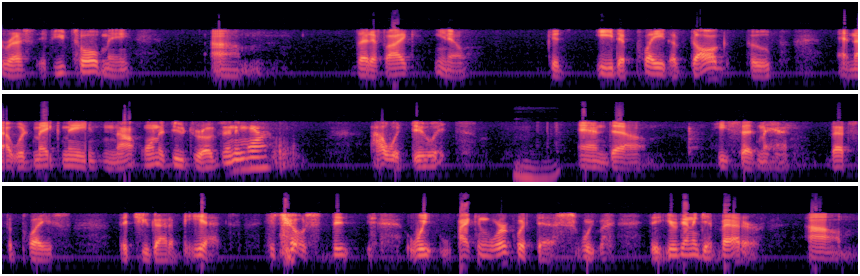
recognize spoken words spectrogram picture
arrest, if you told me um, that if I, you know, could eat a plate of dog poop and that would make me not want to do drugs anymore, I would do it. Mm-hmm. And um, he said, "Man, that's the place that you got to be at." He goes, "We, I can work with this. We, that you're going to get better. Um,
